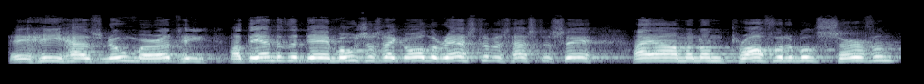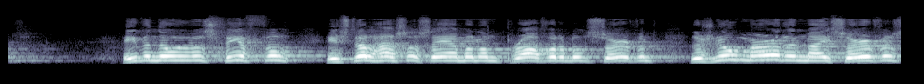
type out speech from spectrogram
He has no merit. He, at the end of the day, Moses, like all the rest of us, has to say, I am an unprofitable servant. Even though he was faithful, he still has to say, I'm an unprofitable servant. There's no merit in my service.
